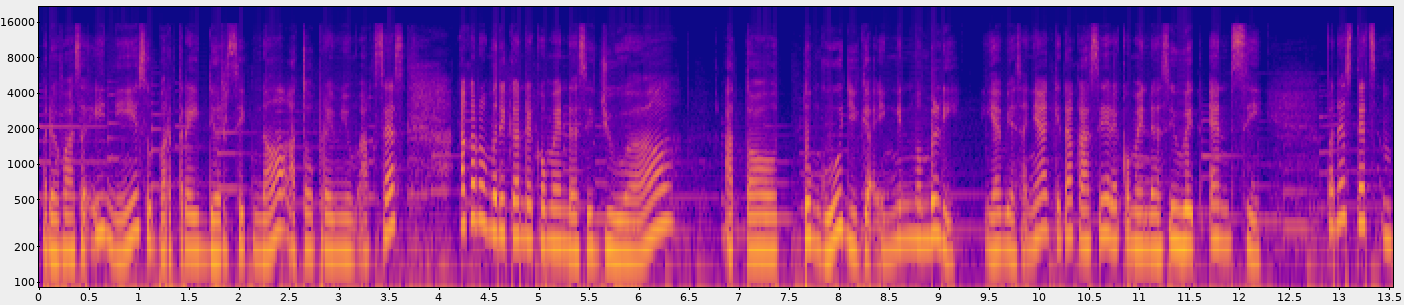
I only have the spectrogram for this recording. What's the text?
Pada fase ini, super trader signal atau premium access akan memberikan rekomendasi jual atau tunggu jika ingin membeli. Ya, biasanya kita kasih rekomendasi wait and see. Pada stage 4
